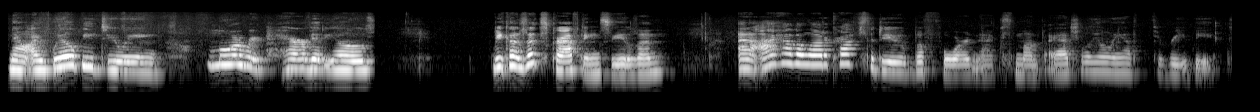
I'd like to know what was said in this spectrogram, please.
Now I will be doing more repair videos because it's crafting season. And I have a lot of crafts to do before next month. I actually only have three weeks.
